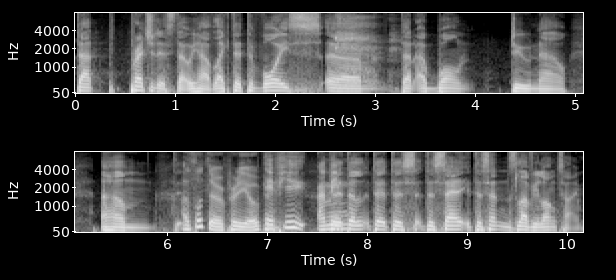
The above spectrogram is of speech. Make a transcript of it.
that prejudice that we have, like the the voice um, that I won't do now. Um, I thought they were pretty open. if you, I I mean, mean, the the the, the, the, se- the sentence "love you long time."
